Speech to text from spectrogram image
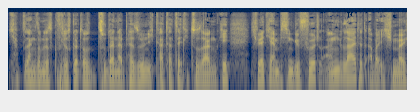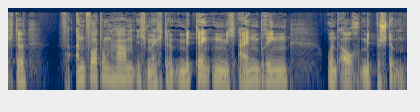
Ich habe langsam das Gefühl, das gehört auch zu deiner Persönlichkeit tatsächlich zu sagen, okay, ich werde hier ein bisschen geführt und angeleitet, aber ich möchte Verantwortung haben, ich möchte mitdenken, mich einbringen und auch mitbestimmen.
